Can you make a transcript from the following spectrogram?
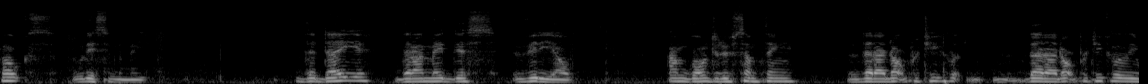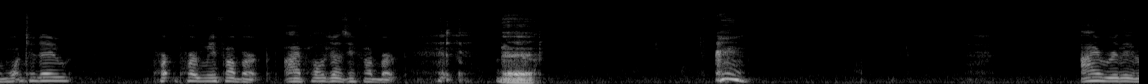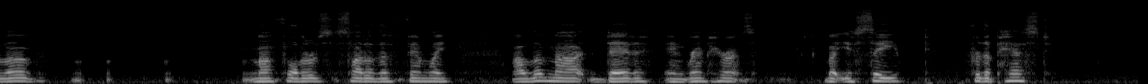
Folks, listen to me. The day that I made this video, I'm going to do something that I don't particular that I don't particularly want to do. Par pardon me if I burp. I apologize if I burp. I really love my father's side of the family. I love my dad and grandparents, but you see, for the past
